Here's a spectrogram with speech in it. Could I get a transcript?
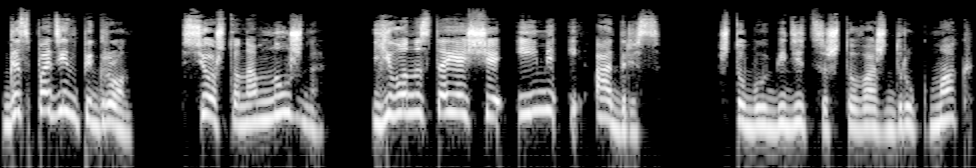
«Господин Пегрон, все, что нам нужно, его настоящее имя и адрес, чтобы убедиться, что ваш друг Мак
